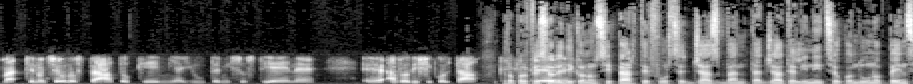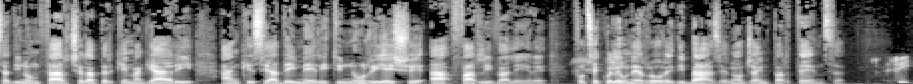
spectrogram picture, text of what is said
ma se non c'è uno Stato che mi aiuta e mi sostiene, eh, avrò difficoltà. Però professore eh, dico non si parte forse già svantaggiati all'inizio quando uno pensa di non farcela perché magari anche se ha dei meriti non riesce a farli valere. Forse quello sì. è un errore di base, no? già in partenza. Sì,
